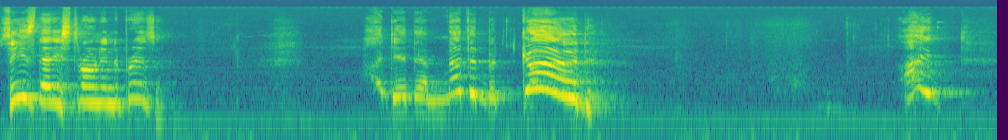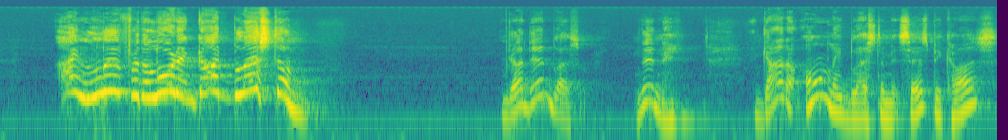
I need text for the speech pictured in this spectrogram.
Sees that he's thrown into prison. I did them nothing but good. I, I lived for the Lord and God blessed him. God did bless him, didn't he? God only blessed him, it says, because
